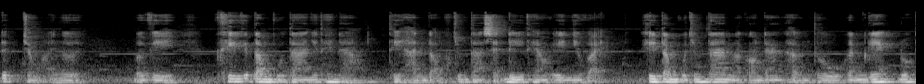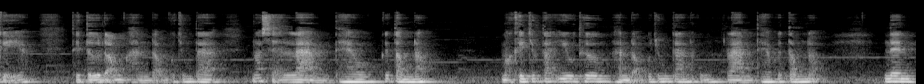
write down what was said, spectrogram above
ích cho mọi người. Bởi vì khi cái tâm của ta như thế nào, thì hành động của chúng ta sẽ đi theo y như vậy khi tâm của chúng ta mà còn đang hận thù, ganh ghét, đố kỵ thì tự động hành động của chúng ta nó sẽ làm theo cái tâm đó. Mà khi chúng ta yêu thương, hành động của chúng ta nó cũng làm theo cái tâm đó. Nên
